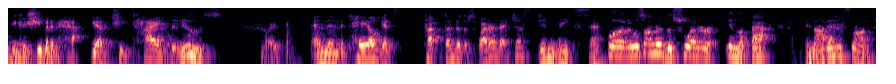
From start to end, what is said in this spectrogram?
Because she would have had, yeah, she tied the noose Right. and then the tail gets tucked under the sweater. That just didn't make sense. Well, it was under the sweater in the back, In the not in the front.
